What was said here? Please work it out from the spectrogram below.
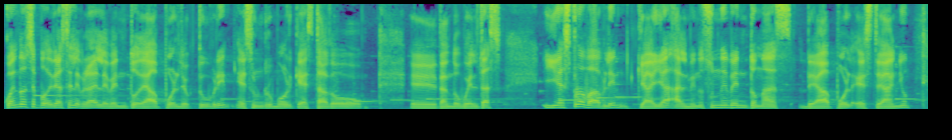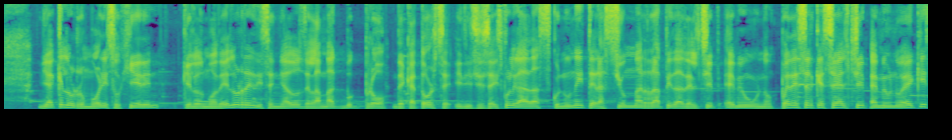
¿Cuándo se podría celebrar el evento de Apple de octubre? Es un rumor que ha estado eh, dando vueltas y es probable que haya al menos un evento más de Apple este año, ya que los rumores sugieren que los modelos rediseñados de la MacBook Pro de 14 y 16 pulgadas con una iteración más rápida del chip M1 puede ser que sea el chip M1X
